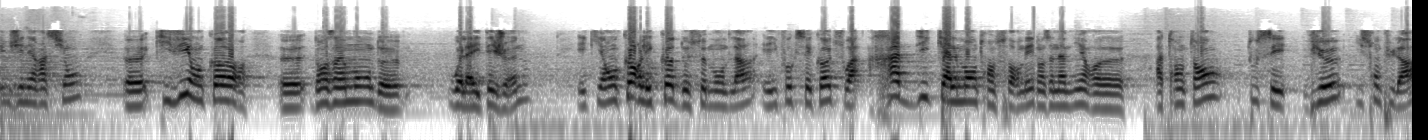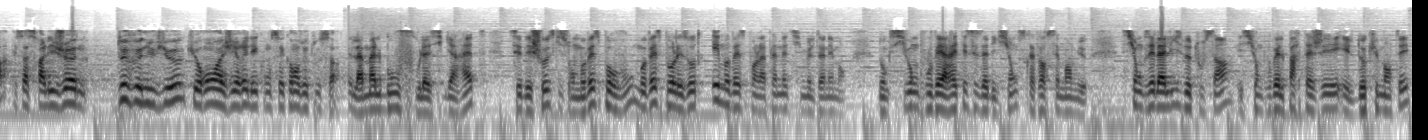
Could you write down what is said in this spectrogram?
Une génération euh, qui vit encore euh, dans un monde où elle a été jeune et qui a encore les codes de ce monde-là. Et il faut que ces codes soient radicalement transformés dans un avenir euh, à 30 ans. Tous ces vieux, ils seront plus là et ça sera les jeunes devenus vieux qui auront à gérer les conséquences de tout ça. La malbouffe ou la cigarette, c'est des choses qui sont mauvaises pour vous, mauvaises pour les autres et mauvaises pour la planète simultanément. Donc si on pouvait arrêter ces addictions, ce serait forcément mieux. Si on faisait la liste de tout ça et si on pouvait le partager et le documenter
